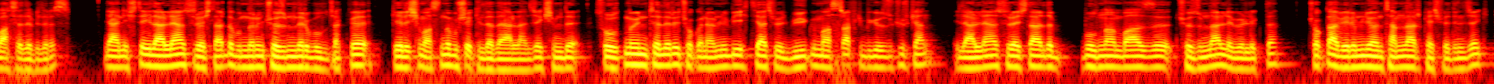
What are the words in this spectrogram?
bahsedebiliriz. Yani işte ilerleyen süreçlerde bunların çözümleri bulacak ve gelişim aslında bu şekilde değerlenecek. Şimdi soğutma üniteleri çok önemli bir ihtiyaç ve büyük bir masraf gibi gözükürken ilerleyen süreçlerde bulunan bazı çözümlerle birlikte çok daha verimli yöntemler keşfedilecek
